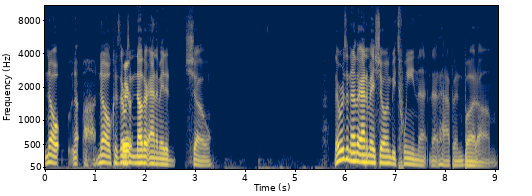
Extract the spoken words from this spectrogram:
No, no, no, because there was Where- another animated show. There was another anime show in between that that happened, but um,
